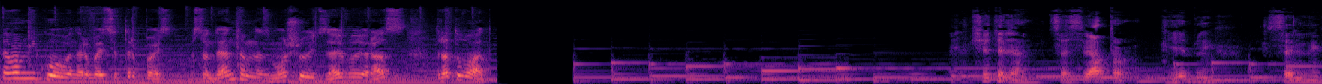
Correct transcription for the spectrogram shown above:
Хай вам ніколи не рветься терпець, студентам не змушують зайвий раз дратувати. День вчителя це свято гідних, сильних,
